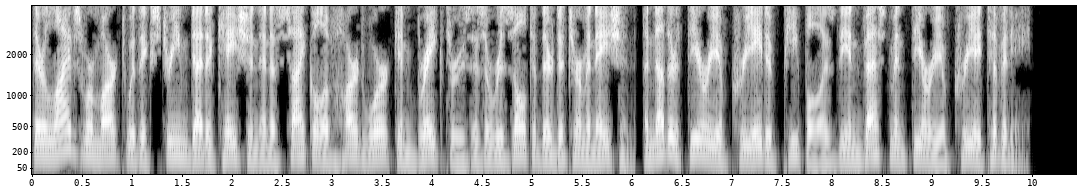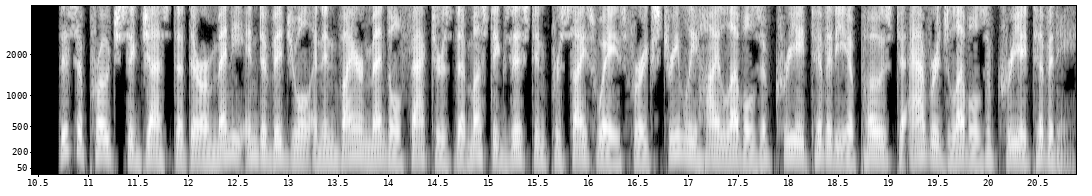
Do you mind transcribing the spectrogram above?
Their lives were marked with extreme dedication and a cycle of hard work and breakthroughs as a result of their determination. Another theory of creative people is the investment theory of creativity. This approach suggests that there are many individual and environmental factors that must exist in precise ways for extremely high levels of creativity opposed to average levels of creativity.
